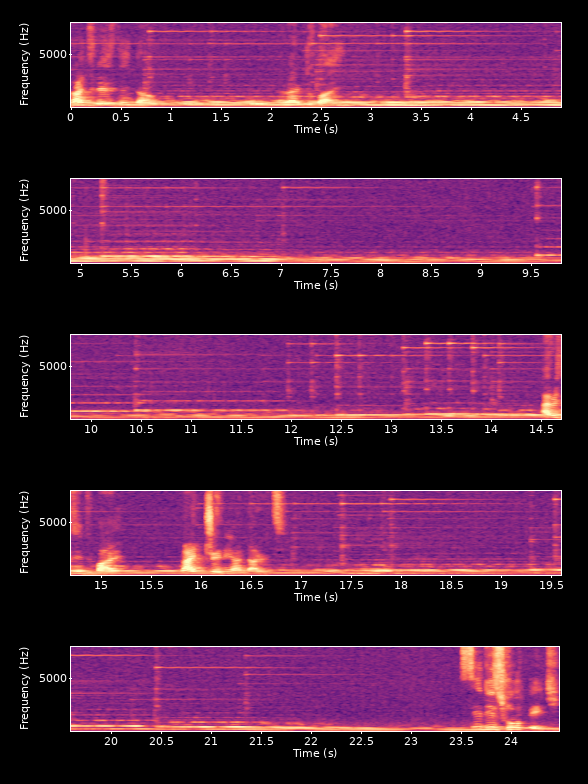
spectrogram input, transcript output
write today's date down. And write Dubai. Everything Dubai. Write training and direct. See this whole page.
